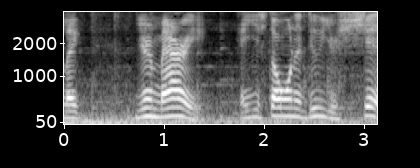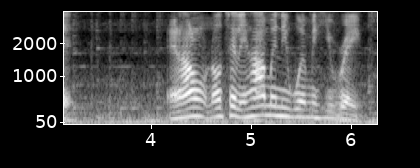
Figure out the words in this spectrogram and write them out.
like you're married, and you still want to do your shit and I don't don't tell you how many women he raped.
